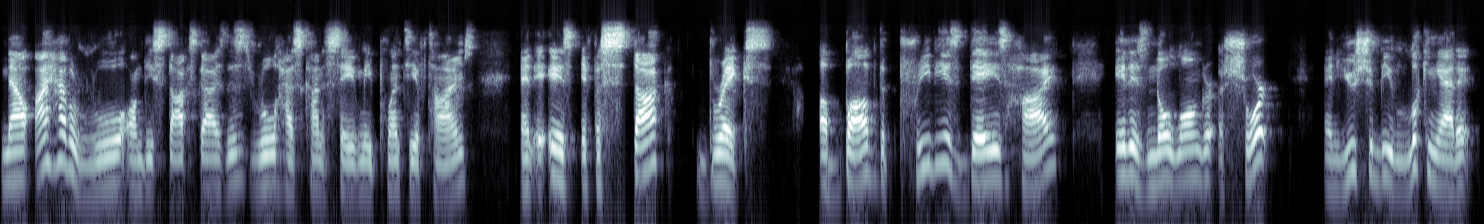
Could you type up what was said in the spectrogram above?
Now, I have a rule on these stocks, guys. This rule has kind of saved me plenty of times. And it is if a stock breaks above the previous day's high, it is no longer a short, and you should be looking at it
